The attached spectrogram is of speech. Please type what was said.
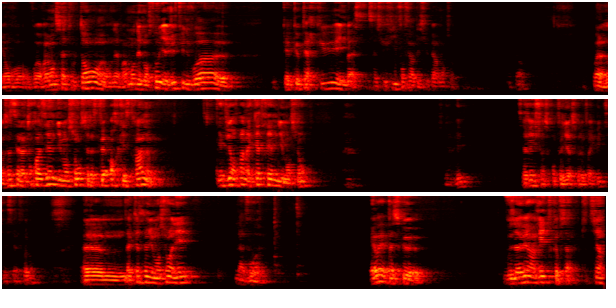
Et on voit, vraiment ça tout le temps. On a vraiment des morceaux, il y a juste une voix, euh, quelques percus et une basse. Ça suffit pour faire des super morceaux. Voilà, donc ça c'est la troisième dimension, c'est l'aspect orchestral. Et puis enfin la quatrième dimension. C'est riche hein, ce qu'on peut dire sur le breakbeat, c'est assez affolant. Euh, la quatrième dimension, elle est la voix. Et ouais, parce que vous avez un rythme comme ça, qui tient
